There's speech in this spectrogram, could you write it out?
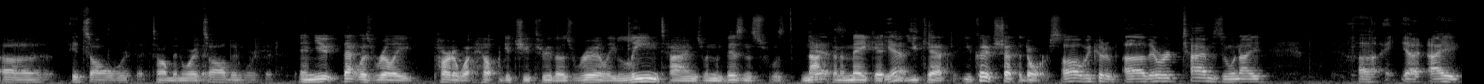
uh, it's all worth it. It's all been worth it's it. It's all been worth it. And you that was really part of what helped get you through those really lean times when the business was not yes. going to make it. Yes. You kept you could have shut the doors. Oh, we could have. Uh, there were times when I uh, I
